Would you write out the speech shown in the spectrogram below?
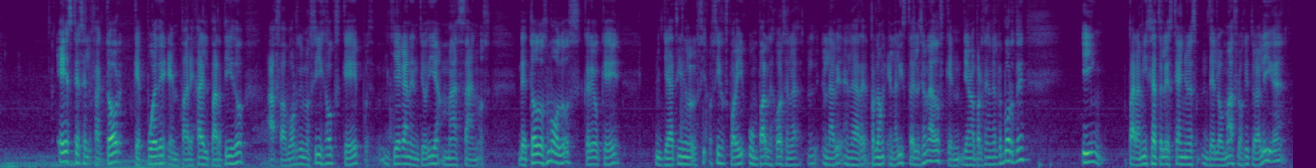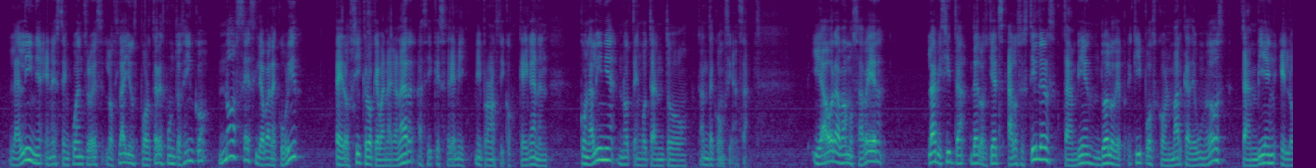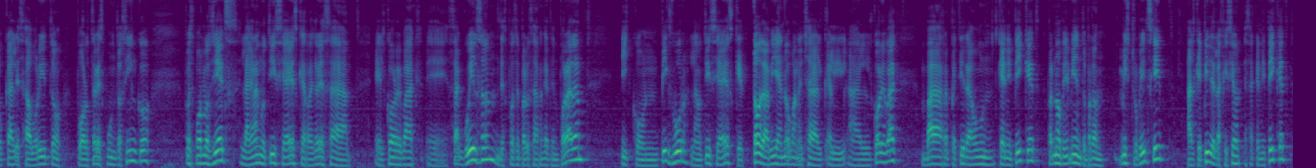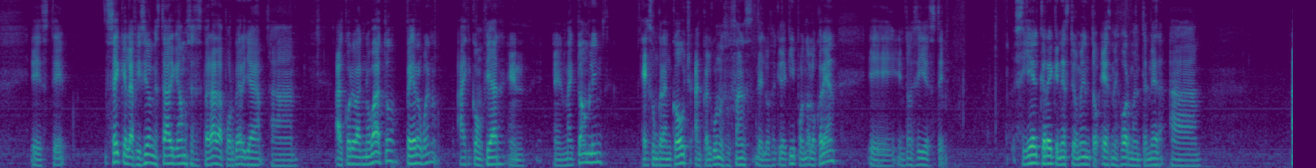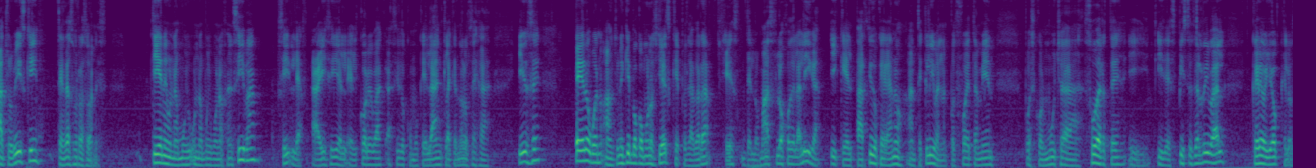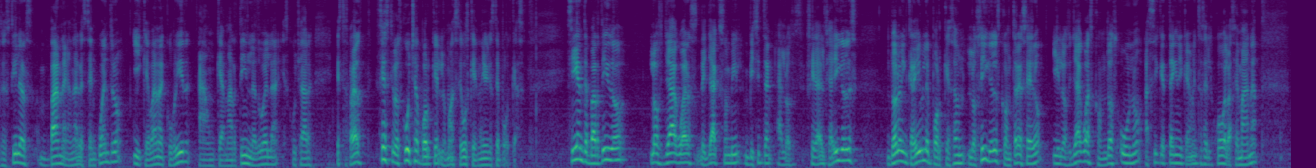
este es el factor que puede emparejar el partido a favor de unos Seahawks que pues, llegan en teoría más sanos. De todos modos, creo que ya tienen los, Seahawks por ahí un par de jugadores en la, en la, lista de lesionados que ya no aparecen en el reporte. Y para mí Seattle este año es de lo más flojito de la liga. La línea en este encuentro es los Lions por 3.5. No sé si la van a cubrir, pero sí creo que van a ganar, así que sería mi, mi pronóstico, que ganan. Con la línea no tengo tanto, tanta confianza. Y ahora vamos a ver la visita de los Jets a los Steelers, también duelo de equipos con marca de 1-2, también el local es favorito por 3.5. Pues por los Jets, la gran noticia es que regresa el quarterback eh, Zach Wilson después de perder arranque de temporada. Y con Pittsburgh, la noticia es que todavía no van a echar al, al, quarterback. Va a repetir a un Kenny Pickett, no, miento, perdón, Mitch Trubisky, al que pide la afición es a Kenny Pickett. Este, sé que la afición está, digamos, desesperada por ver ya al coreback novato, pero bueno, hay que confiar en, Mike Tomlin. Es un gran coach, aunque algunos de sus fans de los equipos no lo crean. Eh, entonces, sí, este, si él cree que en este momento es mejor mantener a, a Trubisky, tendrá sus razones. Tiene una muy, una muy buena ofensiva. ¿sí? ahí sí, el, el, coreback ha sido como que el ancla que no los deja irse. Pero bueno, ante un equipo como los Jets, que pues la verdad es de lo más flojo de la liga, y que el partido que ganó ante Cleveland pues fue también pues con mucha suerte y, despistes del rival, creo yo que los Steelers van a ganar este encuentro y que van a cubrir, aunque a Martín le duela escuchar estas palabras, si es que lo escucha, porque lo más seguro es que este podcast. Siguiente partido, los Jaguars de Jacksonville visitan a los Philadelphia Eagles. Duelo increíble porque son los Eagles con 3-0 y los Jaguars con 2-1, así que técnicamente es el juego de la semana.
